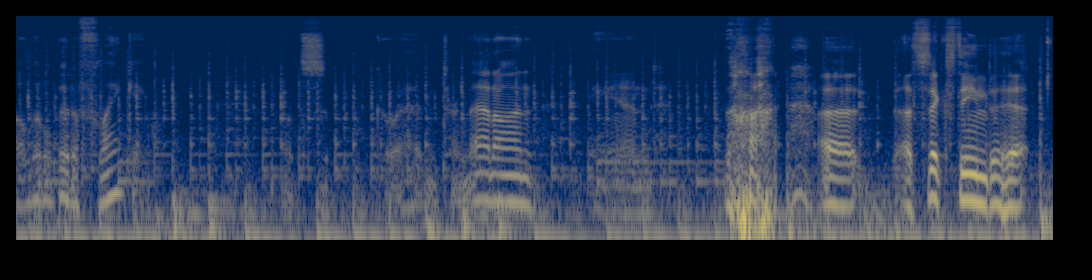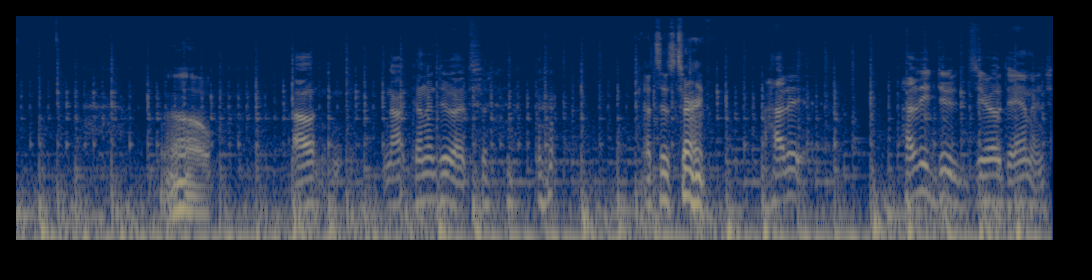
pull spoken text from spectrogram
a little bit of flanking. Let's go ahead and turn that on, and uh, a 16 to hit. Oh, Oh, not gonna do it. that's his turn. how did how did he do zero damage?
